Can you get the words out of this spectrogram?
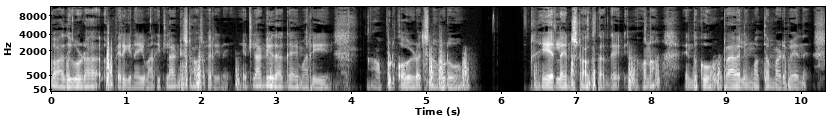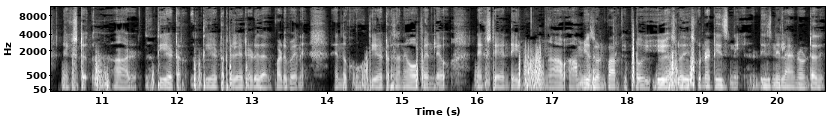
సో అది కూడా పెరిగినాయి. ఇవన్నీ ఇట్లాంటి స్టాక్స్ పెరిగినాయి. ఎట్లాంటివి తగ్గాయి మరి? అప్పుడు కోవిడ్ వచ్చినప్పుడు ఎయిర్లైన్ స్టాక్స్ తగ్గాయి అవునా? ఎందుకు? ట్రావెలింగ్ మొత్తం పడిపోయింది. నెక్స్ట్ థియేటర్ థియేటర్ రిలేటెడ్ పడిపోయినాయి. ఎందుకు? థియేటర్స్ అనేవి ఓపెన్ లేవు. నెక్స్ట్ ఏంటి? అమ్యూజ్మెంట్ పార్క్ ఇప్పుడు యూఎస్లో తీసుకుంటే డిజ్నీ డిజ్నీ ల్యాండ్ ఉంటుంది.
